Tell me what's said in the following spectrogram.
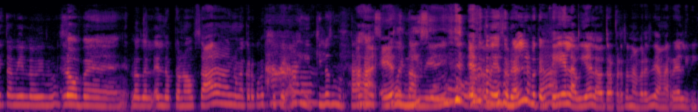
sí, también lo vimos. Los, de, los del el Doctor No Sarah, no me acuerdo cómo se llama. Ay, Kilos Mortales. Ajá, ese buenísimo. también. ese también es un reality porque sigue la vida de la otra persona, por eso se llama reality.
